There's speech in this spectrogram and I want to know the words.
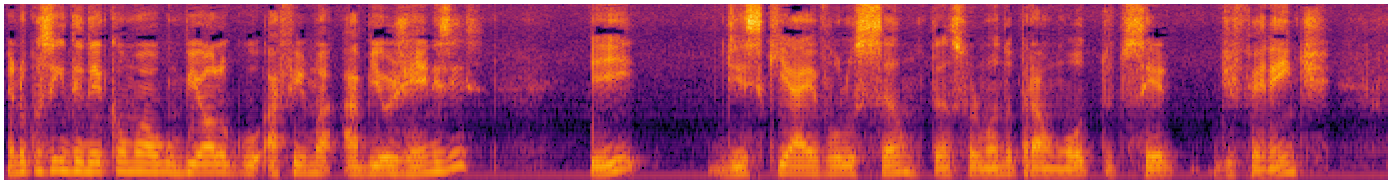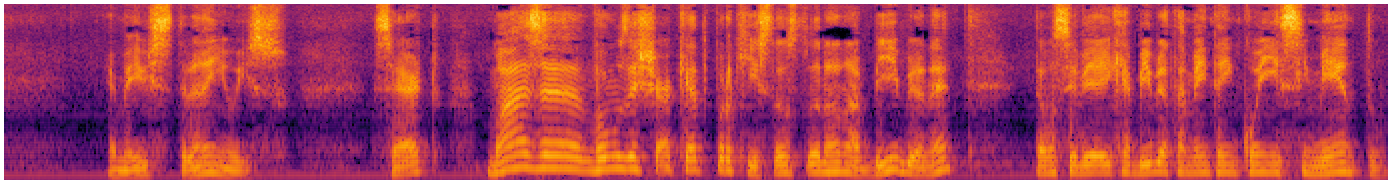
Eu não consigo entender como algum biólogo afirma a biogênese e diz que a evolução, transformando para um outro ser diferente. É meio estranho isso, certo? Mas uh, vamos deixar quieto por aqui. Estamos estudando a Bíblia, né? Então você vê aí que a Bíblia também tem conhecimento,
